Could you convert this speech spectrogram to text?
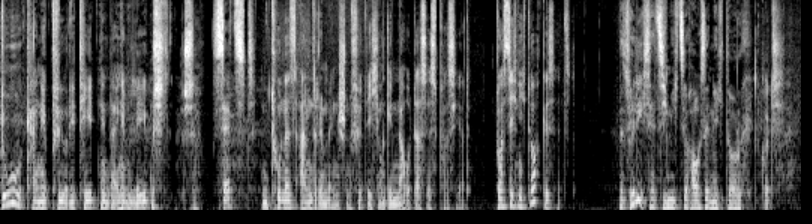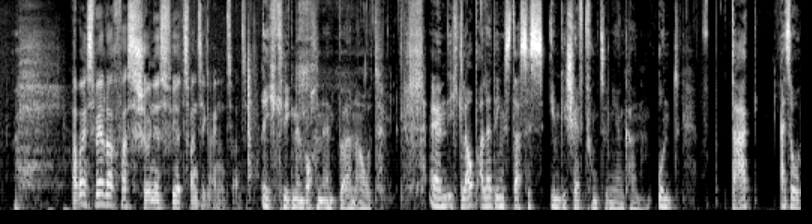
du keine Prioritäten in deinem Leben setzt, dann tun es andere Menschen für dich. Und genau das ist passiert. Du hast dich nicht durchgesetzt. Natürlich setze ich mich zu Hause nicht durch. Gut. Aber es wäre doch was Schönes für 2021. Ich kriege einen Wochenend-Burnout. Ähm, ich glaube allerdings, dass es im Geschäft funktionieren kann. Und da, also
